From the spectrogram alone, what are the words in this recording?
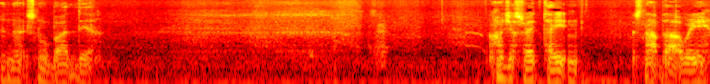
And that's no bad there. I'll just red tighten, snap that away.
